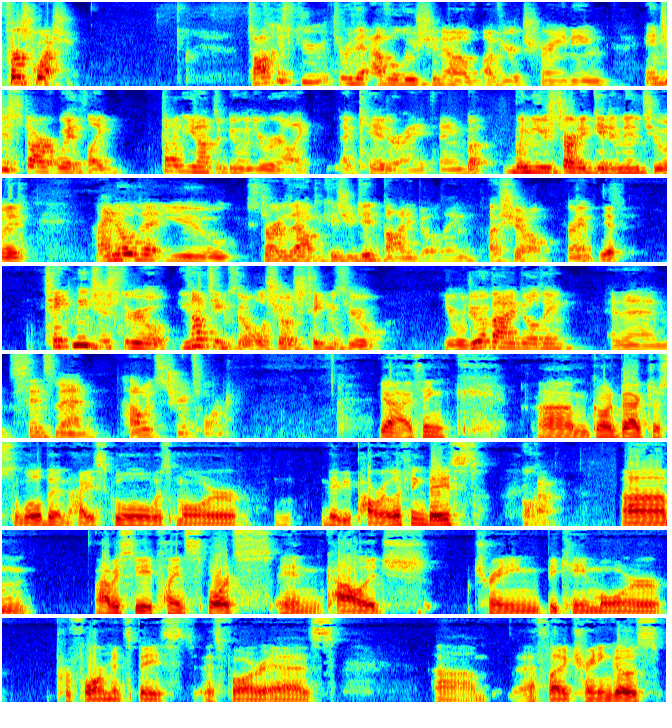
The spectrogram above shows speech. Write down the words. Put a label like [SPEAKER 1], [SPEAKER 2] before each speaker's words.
[SPEAKER 1] first question. Talk us through through the evolution of, of your training and just start with like don't you don't have to be when you were like a kid or anything, but when you started getting into it, I know that you started out because you did bodybuilding, a show, right?
[SPEAKER 2] Yep.
[SPEAKER 1] Take me just through you don't take me through the whole show, just take me through you were doing bodybuilding and then since then how it's transformed.
[SPEAKER 2] Yeah, I think um, going back just a little bit in high school was more maybe powerlifting based.
[SPEAKER 1] Okay.
[SPEAKER 2] Um, obviously, playing sports in college, training became more performance based as far as um, athletic training goes.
